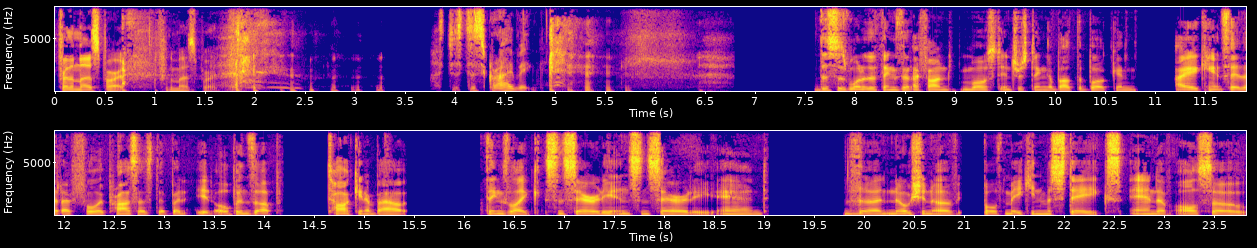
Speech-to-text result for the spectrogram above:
For the most part. For the most part. I was just describing. this is one of the things that I found most interesting about the book. And I can't say that I've fully processed it, but it opens up talking about things like sincerity and insincerity and the notion of both making mistakes and of also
